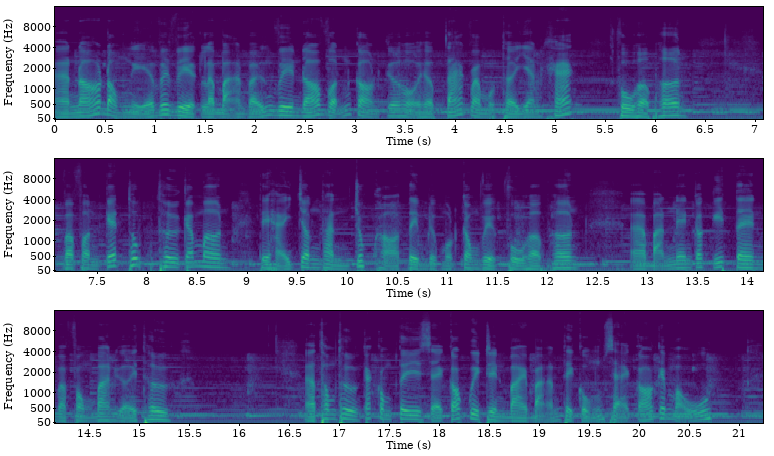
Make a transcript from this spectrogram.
À, nó đồng nghĩa với việc là bạn và ứng viên đó vẫn còn cơ hội hợp tác vào một thời gian khác phù hợp hơn và phần kết thúc thư cảm ơn thì hãy chân thành chúc họ tìm được một công việc phù hợp hơn. À, bạn nên có ký tên và phòng ban gửi thư. À, thông thường các công ty sẽ có quy trình bài bản thì cũng sẽ có cái mẫu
